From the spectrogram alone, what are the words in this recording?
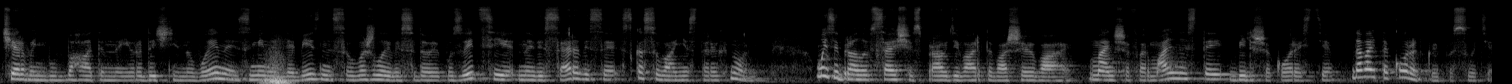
Червень був багатим на юридичні новини, зміни для бізнесу, важливі судові позиції, нові сервіси, скасування старих норм. Ми зібрали все, що справді варте вашої уваги. Менше формальностей, більше користі. Давайте коротко і по суті.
